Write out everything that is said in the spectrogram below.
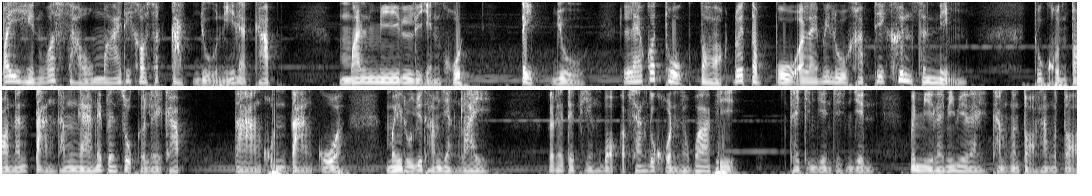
ไปเห็นว่าเสาไม้ที่เขาสกัดอยู่นี้แหละครับ มันมีเหรียญคุด ติดอยู่ แล้วก็ถูกตอกด้วยตะปูอะไรไม่รู้ครับที่ขึ้นสนิม ทุกคนตอนนั้นต่างทำงานไม่เป็นสุขกันเลยครับ ต่างคนต่างกลัว ไม่รู้จะทำอย่างไร ก็ได้แต่เพียงบอกกับช่างทุกคนครับว่าพี่ใจเย็นๆใจเย็นๆไม่มีอะไรไม่มีอะไรทำกันต่อทำกันต่อ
